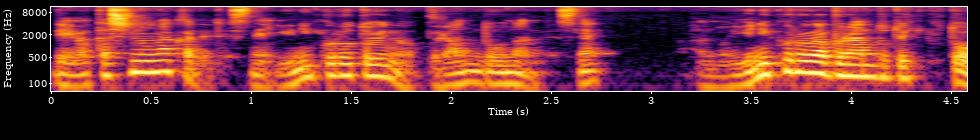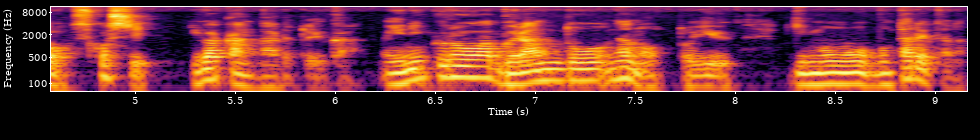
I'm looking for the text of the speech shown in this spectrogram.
で、私の中でですね、ユニクロというのはブランドなんですね。あのユニクロがブランドと聞くと少し違和感があるというか、ユニクロはブランドなのという疑問を持たれたの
